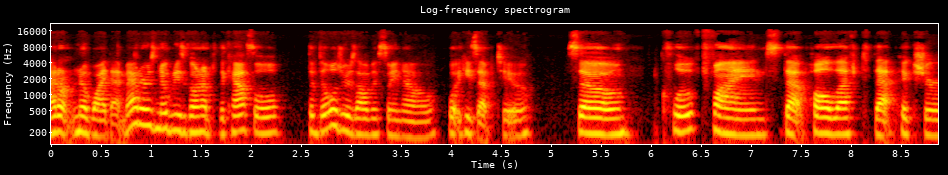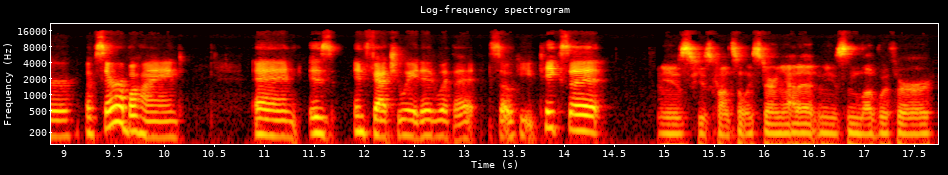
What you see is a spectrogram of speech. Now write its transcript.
I don't know why that matters. Nobody's going up to the castle. The villagers obviously know what he's up to. So Clove finds that Paul left that picture of Sarah behind and is infatuated with it. So he takes it. he's he's constantly staring at it, and he's in love with her.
